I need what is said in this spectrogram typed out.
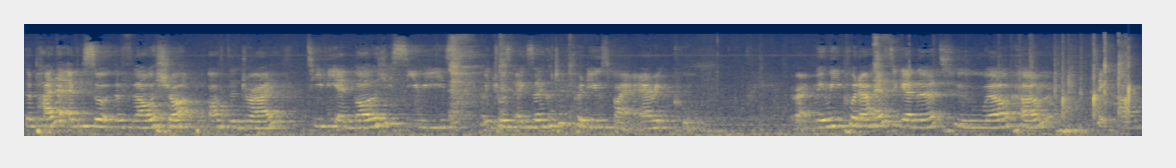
the pilot episode The Flower Shop of the Drive TV anthology series, which was executive produced by Eric Khoo. Right, may we put our hands together to welcome Teck Howe.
